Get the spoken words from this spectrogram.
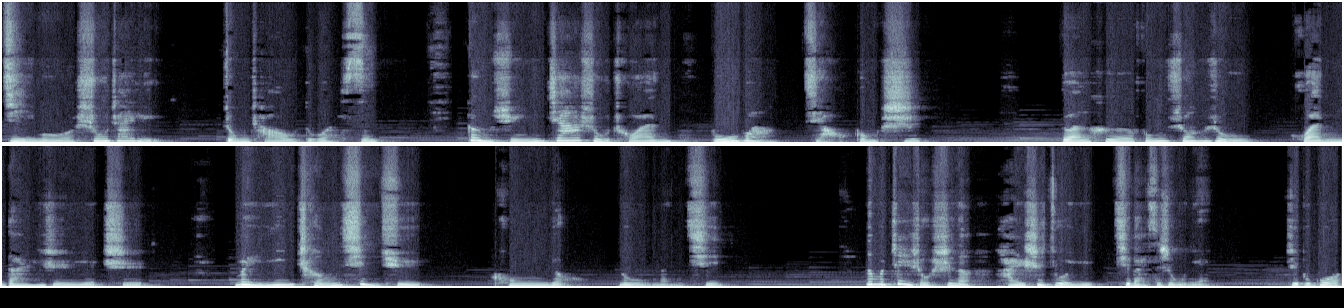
寂寞书斋里，中朝独尔思。更寻家书传，不忘角公诗。”短鹤风霜入，还丹日月迟。未因乘兴去，空有鹿门期。那么这首诗呢，还是作于七百四十五年，只不过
